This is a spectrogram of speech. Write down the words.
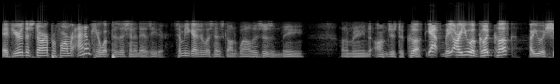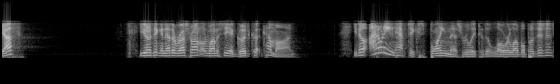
If you're the star performer, I don't care what position it is either. Some of you guys are listening to this going, well, this isn't me. I mean, I'm just a cook. Yeah, but are you a good cook? Are you a chef? You don't think another restaurant would want to see a good cook? Come on. You know, I don't even have to explain this really to the lower level positions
